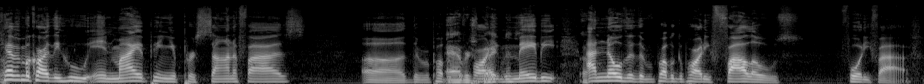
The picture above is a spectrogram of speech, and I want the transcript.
Kevin McCarthy, who in my opinion personifies uh, the Republican Average Party. blackness? Maybe Oh. I know that the Republican Party follows 45,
